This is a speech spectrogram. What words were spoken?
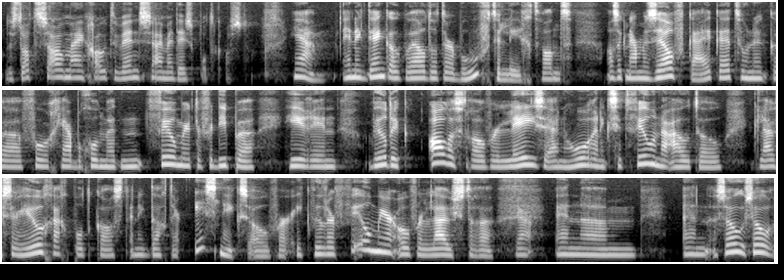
Dus dat zou mijn grote wens zijn met deze podcast. Ja, en ik denk ook wel dat er behoefte ligt. Want als ik naar mezelf kijk, hè, toen ik eh, vorig jaar begon met veel meer te verdiepen hierin, wilde ik alles erover lezen en horen. En ik zit veel in de auto. Ik luister heel graag podcast. En ik dacht, er is niks over. Ik wil er veel meer over luisteren. Ja. En, ehm, en zo, zo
